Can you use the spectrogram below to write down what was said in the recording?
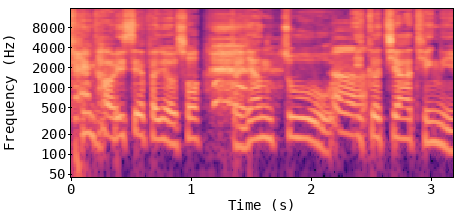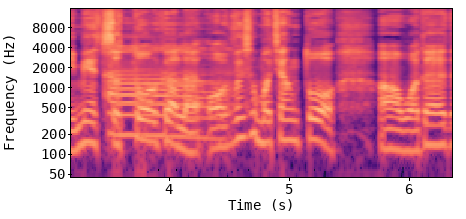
听到一些朋友说，怎样住嗯一个家庭里面十多个人，我、为什么这样多？呃，我的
